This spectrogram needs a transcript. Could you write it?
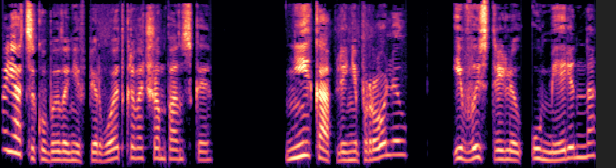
а Яцеку было не впервой открывать шампанское. Ни капли не пролил, и выстрелил умеренно,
